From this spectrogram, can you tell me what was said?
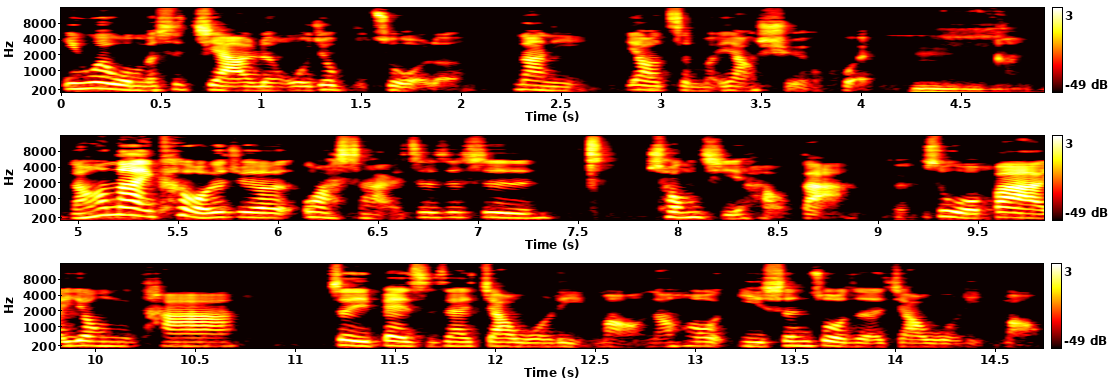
因为我们是家人，我就不做了，那你要怎么样学会？”嗯然后那一刻我就觉得，哇塞，这真是 冲击好大对。是我爸用他这一辈子在教我礼貌，然后以身作则教我礼貌。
